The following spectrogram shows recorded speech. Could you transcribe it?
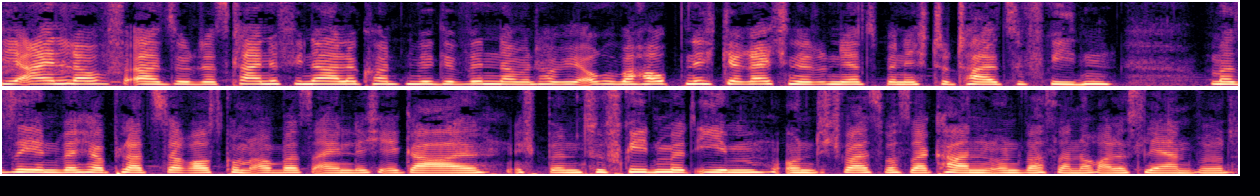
Die Einlauf, also das kleine Finale konnten wir gewinnen, damit habe ich auch überhaupt nicht gerechnet und jetzt bin ich total zufrieden Mal sehen, welcher Platz da rauskommt, aber ist eigentlich egal. Ich bin zufrieden mit ihm und ich weiß, was er kann und was er noch alles lernen wird.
